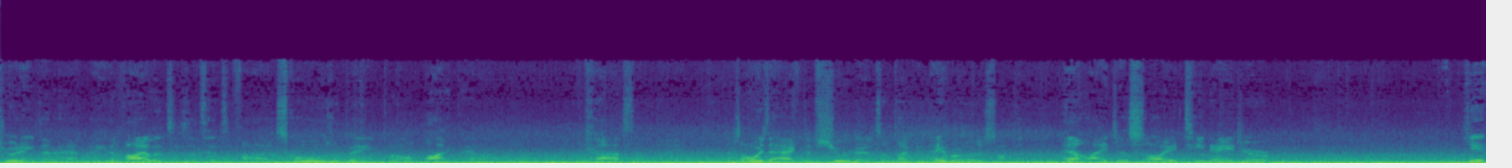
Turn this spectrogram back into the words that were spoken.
shootings that are happening. The violence is intensified. Schools are being put on lockdown constantly. There's always an active shooter in some type of neighborhood or something. Hell, I just saw a teenager get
